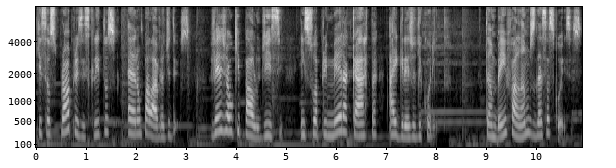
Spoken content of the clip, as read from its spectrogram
que seus próprios escritos eram palavra de Deus. Veja o que Paulo disse em sua primeira carta à igreja de Corinto. Também falamos dessas coisas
